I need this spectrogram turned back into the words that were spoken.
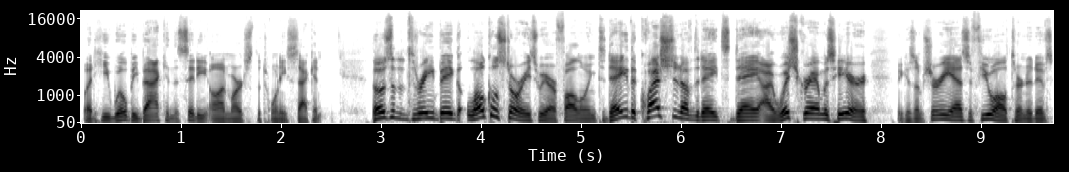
but he will be back in the city on March the 22nd. Those are the three big local stories we are following today. The question of the day today, I wish Graham was here because I'm sure he has a few alternatives.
